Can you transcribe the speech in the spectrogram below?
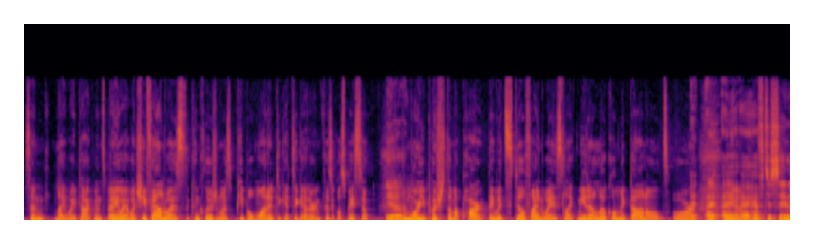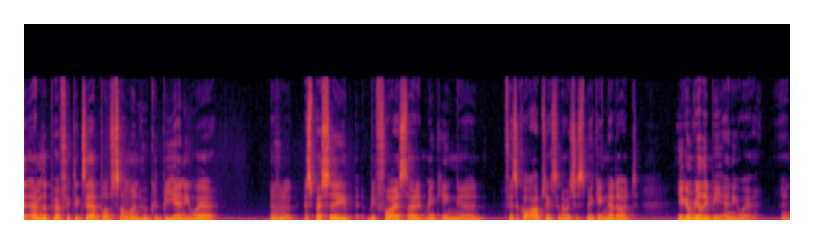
send lightweight documents but anyway what she found was the conclusion was people wanted to get together in physical space so Yeah. the more you push them apart they would still find ways to like meet at a local mcdonald's or I, I, I, you know. I have to say that I'm the perfect example of someone who could be anywhere, uh, Mhm. especially before I started making uh, physical objects and I was just making net art. You can really be anywhere, and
